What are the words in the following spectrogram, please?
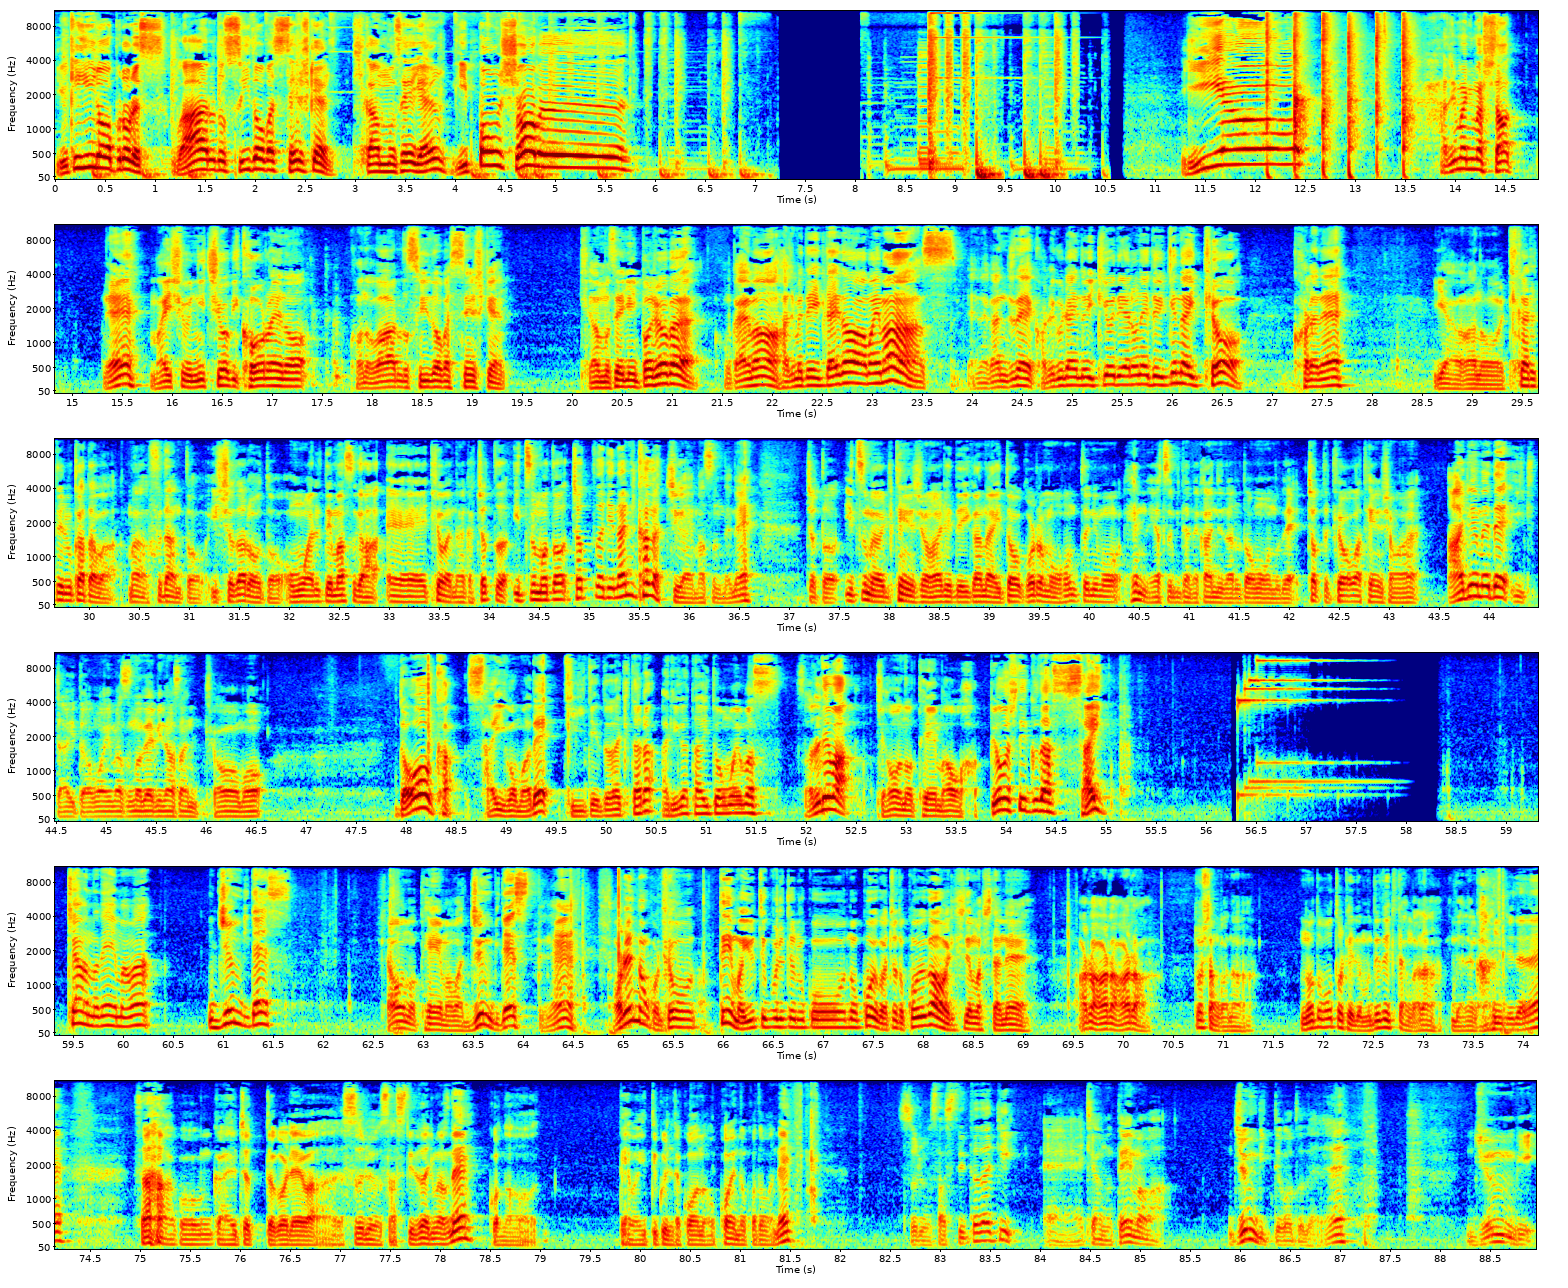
雪ヒーロープロレスワールド水道橋選手権期間無制限一本勝負!いやー!始まりました。ね毎週日曜日恒例のこのワールド水道橋選手権期間無制限一本勝負今回も始めていきたいと思います。みたいな感じでこれぐらいの勢いでやらないといけない今日。これねいや、あの、聞かれてる方は、まあ、普段と一緒だろうと思われてますが、えー、今日はなんかちょっと、いつもとちょっとだけ何かが違いますんでね。ちょっと、いつもよりテンション上げていかないと、これも本当にもう変なやつみたいな感じになると思うので、ちょっと今日はテンション上げ目でいきたいと思いますので、皆さん今日も、どうか最後まで聞いていただけたらありがたいと思います。それでは、今日のテーマを発表してください。今日のテーマは、準備です。今日のテーマは準備ですってね。あれ？なんか今日テーマ言ってくれてる子の声がちょっと声変わりしてましたね。あらあらあら。どうしたんかな？喉仏でも出てきたんかな？みたいな感じでね。さあ、今回ちょっとこれはスルーさせていただきますね。この、テーマ言ってくれた子の声の言葉ね。スルーさせていただき、えー、今日のテーマは、準備ってことでね。準備。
